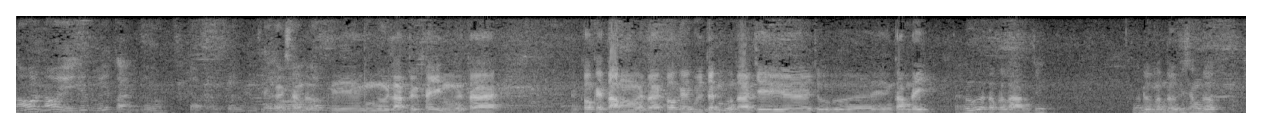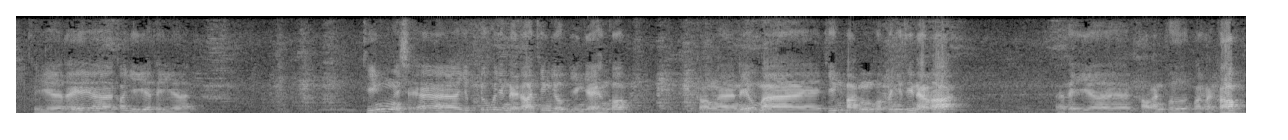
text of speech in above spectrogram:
nói nói vậy chứ biết làm được. Trời ơi kêu sao được? thì người làm từ thiện người ta có cái tâm người ta có cái uy tín của người ta chứ chú yên tâm đi. Hứa tao phải làm chứ. Có được làm được thì xong được. Thì để ờ, có gì thì ờ, chiến sẽ ờ, giúp chú cái vấn đề đó. Chiến vô viện dễ hơn con. Còn ờ, nếu mà chiến bận hoặc là như thế nào đó ờ, thì ờ, còn anh phương hoặc là con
